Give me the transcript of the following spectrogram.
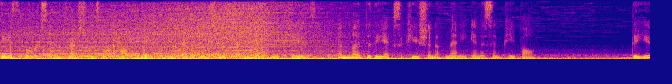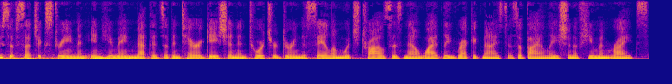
These coerced confessions were often the only evidence used to convict the accused, and led to the execution of many innocent people. The use of such extreme and inhumane methods of interrogation and torture during the Salem witch trials is now widely recognized as a violation of human rights,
